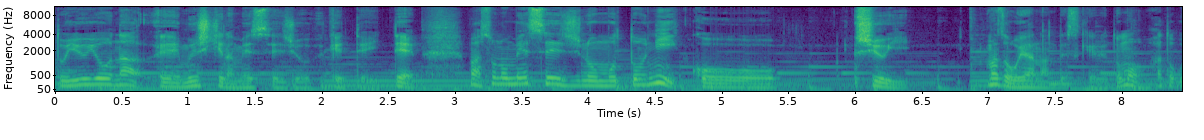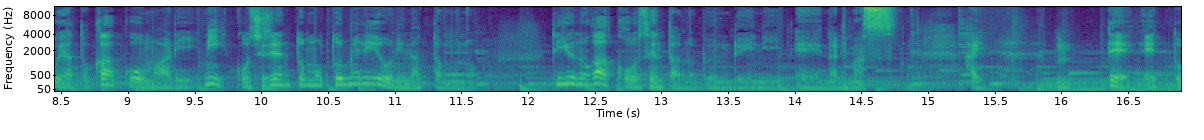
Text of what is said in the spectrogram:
というような、えー、無意識なメッセージを受けていて、まあ、そのメッセージのもとにこう周囲まず親なんですけれどもあと親とかこう周りにこう自然と求めるようになったもの。っていうのがこうセンターの分類に、えー、なります。はい、うん、で、えっと、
